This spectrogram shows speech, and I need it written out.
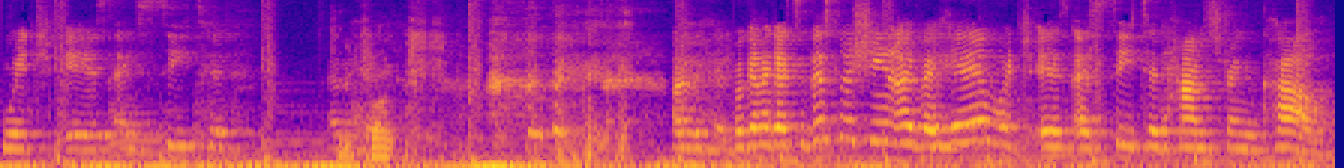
which is a seated, over In here. front. over here. We're gonna go to this machine over here, which is a seated hamstring curl.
